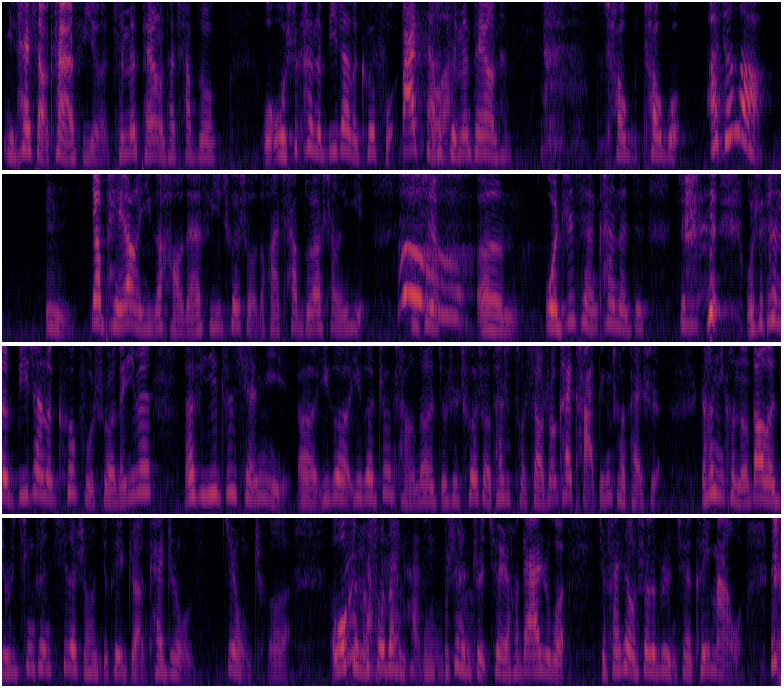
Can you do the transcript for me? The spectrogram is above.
你太小看 F 一了，前面培养他差不多，我我是看的 B 站的科普，八千然后前面培养他超超过，啊！真的，嗯，要培养一个好的 F 一车手的话，差不多要上亿，就是 嗯。我之前看的就就 我是看的 B 站的科普说的，因为 F 一之前你呃一个一个正常的就是车手，他是从小时候开卡丁车开始，然后你可能到了就是青春期的时候，你就可以转开这种这种车了。我可能说的很不不是很准确，然后大家如果就发现我说的不准确，可以骂我。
